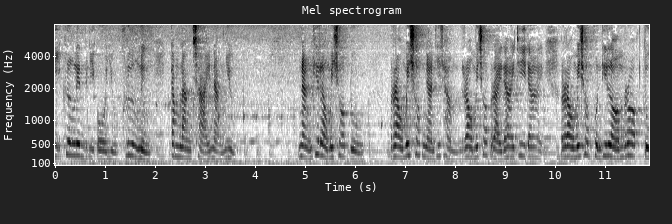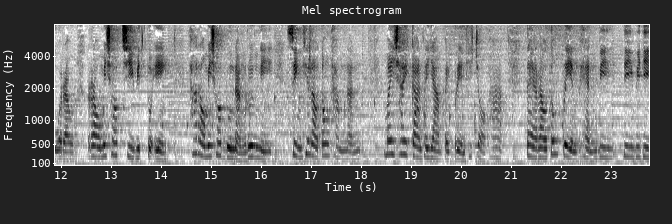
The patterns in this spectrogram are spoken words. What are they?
มีเครื่องเล่นวิดีโออยู่เครื่องหนึ่งกำลังฉายหนังอยู่ หนังที่เราไม่ชอบดู เราไม่ชอบงานที่ทำเราไม่ชอบรายได้ที่ได้ เราไม่ชอบคนที่ล้อมรอบตัวเรา เราไม่ชอบชีวิตตัวเอง ถ้าเราไม่ชอบดูหนังเรื่องนี้ สิ่งที่เราต้องทำนั้น ไม่ใช่การพยายามไปเปลี่ยนที่จอภาพ แต่เราต้องเปลี่ยนแผ่นวีดีวีดี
